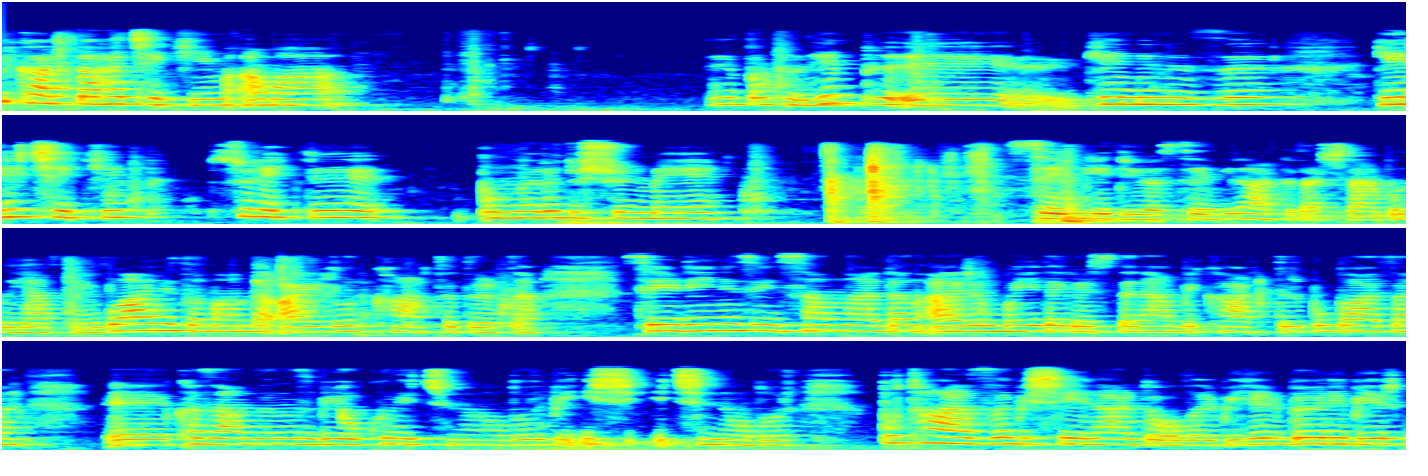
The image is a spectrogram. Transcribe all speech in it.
bir kart daha çekeyim ama e, bakın hep e, kendinizi geri çekip sürekli bunları düşünmeye sevk ediyor sevgili arkadaşlar. Bunu yapmayın. Bu aynı zamanda ayrılık kartıdır da. Sevdiğiniz insanlardan ayrılmayı da gösteren bir karttır. Bu bazen e, kazandığınız bir okul için olur, bir iş için olur. Bu tarzda bir şeyler de olabilir. Böyle bir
